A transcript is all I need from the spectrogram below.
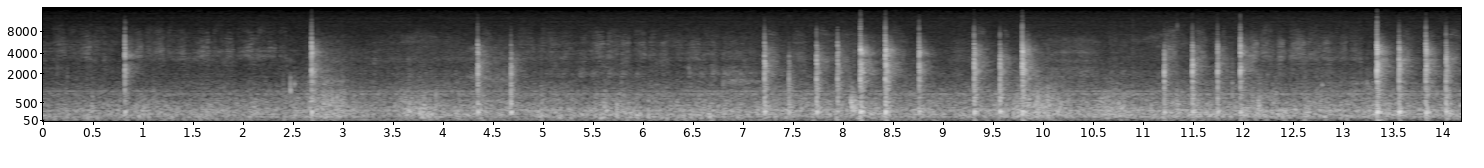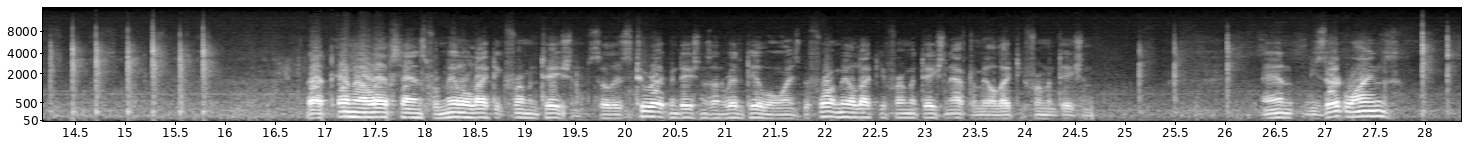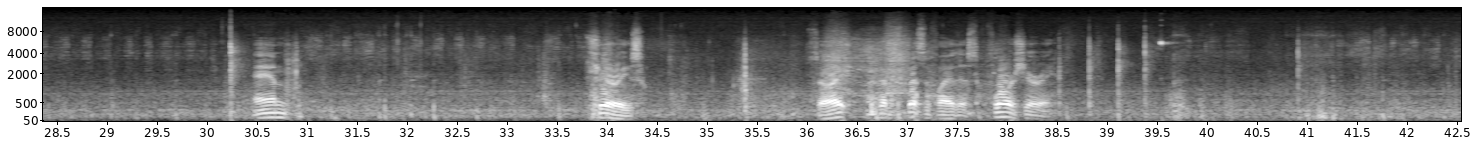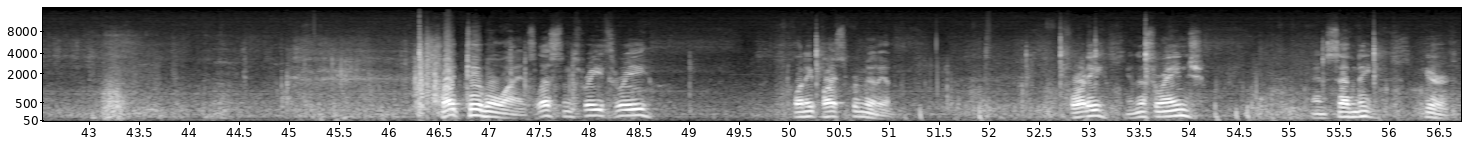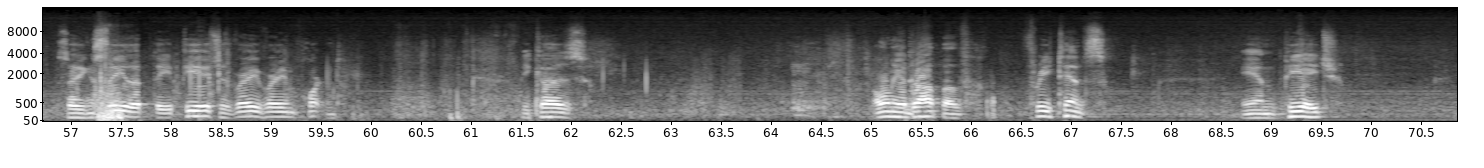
That MLF stands for malolactic fermentation. So there's two recommendations on red table wines, before malolactic fermentation, after malolactic fermentation. And dessert wines and sherries. Right, I've got to specify this, flor sherry. White table wines, less than three, three, 20 parts per million. 40 in this range, and 70 here. So you can see that the pH is very, very important because only a drop of three tenths in pH,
